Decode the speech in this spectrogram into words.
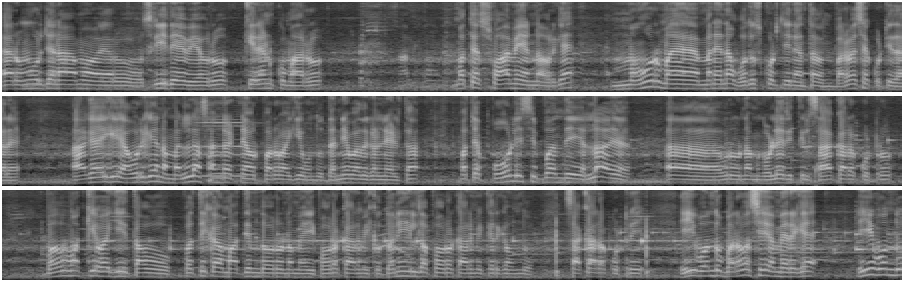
ಯಾರು ಮೂರು ಜನ ಯಾರು ಶ್ರೀದೇವಿಯವರು ಕಿರಣ್ ಕುಮಾರು, ಮತ್ತು ಸ್ವಾಮಿ ಅನ್ನೋರಿಗೆ ಮೂರು ಮನೆನ ಒದಿಸ್ಕೊಡ್ತೀನಿ ಅಂತ ಒಂದು ಭರವಸೆ ಕೊಟ್ಟಿದ್ದಾರೆ. ಹಾಗಾಗಿ ಅವರಿಗೆ ನಮ್ಮೆಲ್ಲ ಸಂಘಟನೆಯವ್ರ ಪರವಾಗಿ ಒಂದು ಧನ್ಯವಾದಗಳನ್ನ ಹೇಳ್ತಾ, ಮತ್ತು ಪೊಲೀಸ್ ಸಿಬ್ಬಂದಿ ಎಲ್ಲ ಅವರು ನಮ್ಗೆ ಒಳ್ಳೆ ರೀತಿಯಲ್ಲಿ ಸಹಕಾರ ಕೊಟ್ಟರು ಬಹುಮುಖ್ಯವಾಗಿ ತಾವು ಪತ್ರಿಕಾ ಮಾಧ್ಯಮದವರು ನಮ್ಮ ಈ ಪೌರ ಕಾರ್ಮಿಕ, ಧ್ವನಿ ಇಲ್ಲದ ಪೌರ ಕಾರ್ಮಿಕರಿಗೆ ಒಂದು ಸಹಕಾರ ಕೊಟ್ರಿ. ಈ ಒಂದು ಭರವಸೆಯ ಮೇರೆಗೆ ಈ ಒಂದು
